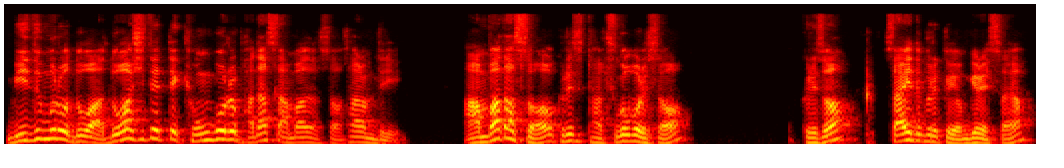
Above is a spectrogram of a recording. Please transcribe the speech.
믿음으로 노아. 노아 시대 때 경고를 받았어, 안 받았어, 사람들이? 안 받았어. 그래서 다 죽어버렸어. 그래서 사이드 브레이크 연결했어요.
